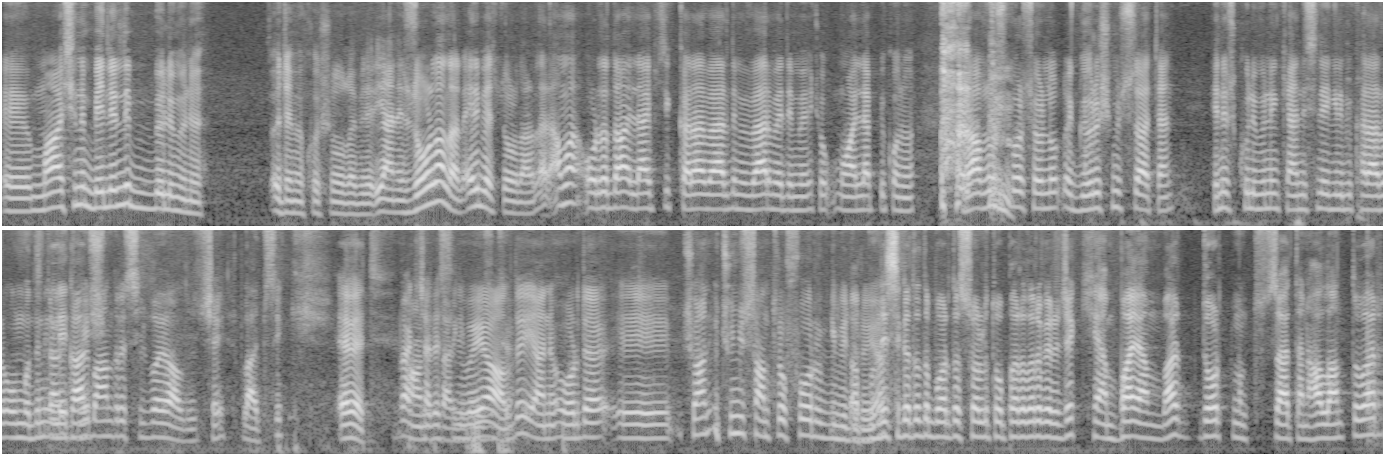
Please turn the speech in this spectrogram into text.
e, maaşının belirli bir bölümünü ödeme koşulu olabilir. Yani zorlarlar, elbet zorlarlar ama orada daha Leipzig karar verdi mi, vermedi mi çok muallak bir konu. Trabzonspor Sörlot'la görüşmüş zaten. Henüz kulübünün kendisiyle ilgili bir kararı olmadığını Gal- iletmiş. Galiba Andre Silva'yı aldı şey Leipzig. Evet. Bırakacaklar Andre gibi Silva'yı aldı. Yani orada e, şu an 3. santrofor gibi Ya duruyor. Bundesliga'da da bu arada Sörloth o paraları verecek. Yani Bayern var, Dortmund zaten Haaland'ı var.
